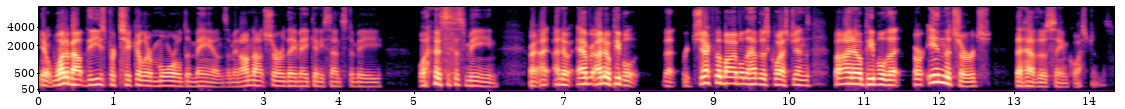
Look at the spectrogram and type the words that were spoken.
You know, what about these particular moral demands? I mean, I'm not sure they make any sense to me. What does this mean? Right? I, I know every I know people that reject the Bible that have those questions, but I know people that are in the church that have those same questions,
